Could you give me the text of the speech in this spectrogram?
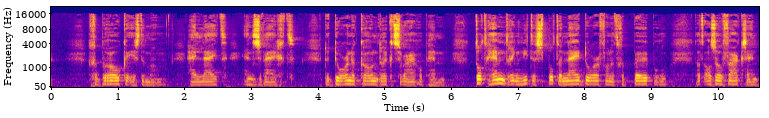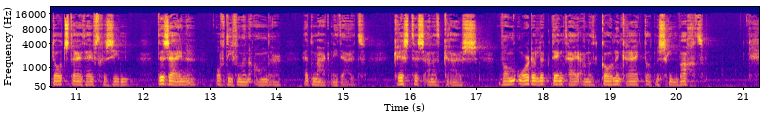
Gebroken is de man. Hij lijdt en zwijgt. De doornenkroon drukt zwaar op hem. Tot hem dringt niet de spotternij door van het gepeupel dat al zo vaak zijn doodstrijd heeft gezien. De zijne of die van een ander. Het maakt niet uit. Christus aan het kruis. Wanordelijk denkt hij aan het koninkrijk dat misschien wacht.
